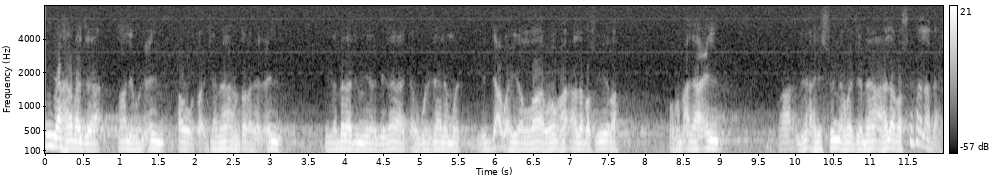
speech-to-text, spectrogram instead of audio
إذا خرج طالب العلم أو جماعة من طلب العلم إلى بلد من البلاد أو بلدان للدعوة إلى الله وهم على بصيرة وهم على علم من أهل السنة والجماعة على بصيرة فلا بأس.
